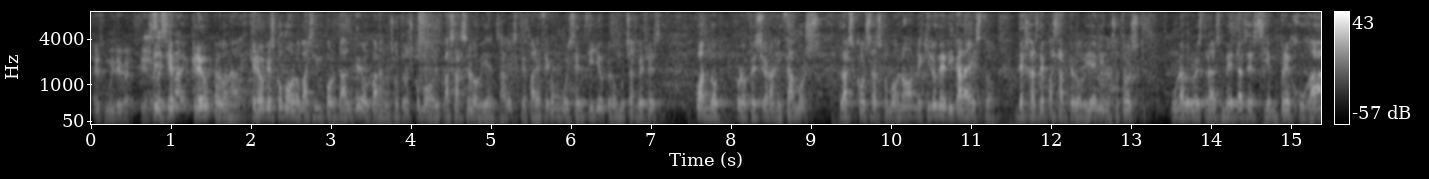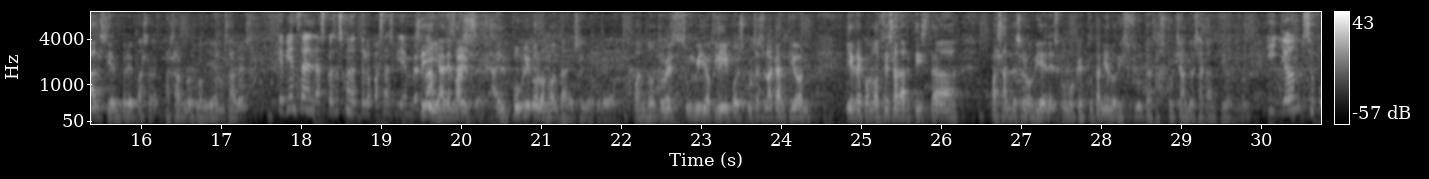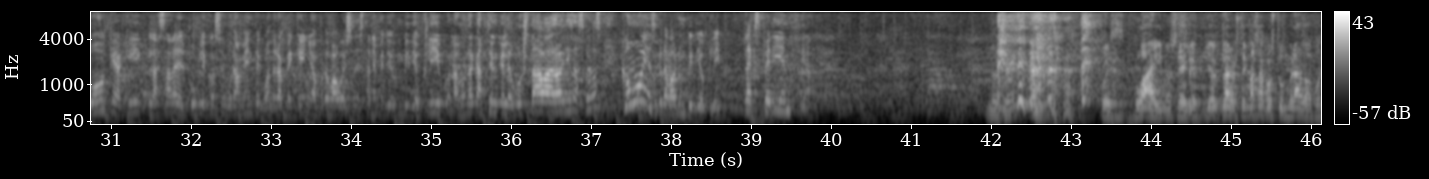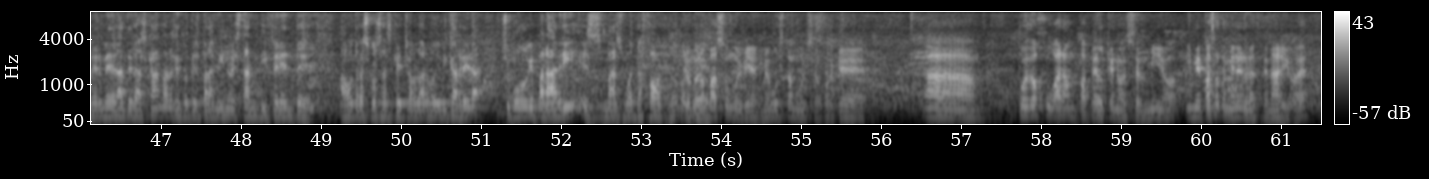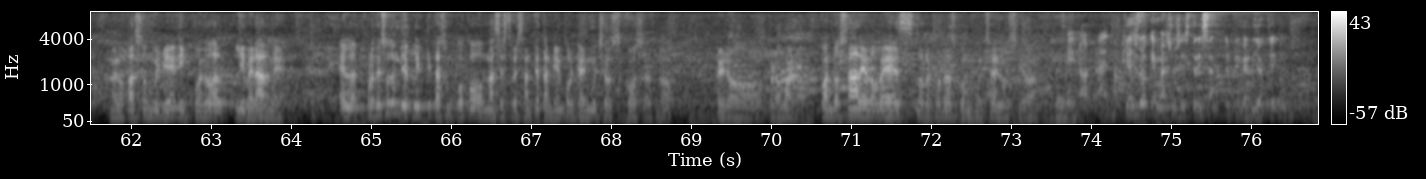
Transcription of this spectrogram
es muy divertido. Sí, siempre, creo, perdona, creo que es como lo más importante o para nosotros como el pasárselo bien, ¿sabes? Que parece como muy sencillo, pero muchas veces cuando profesionalizamos las cosas como, no, me quiero dedicar a esto, dejas de pasártelo bien y nosotros una de nuestras metas es siempre jugar, siempre pas- pasárnoslo bien, ¿sabes? Qué bien salen las cosas cuando te lo pasas bien, Sí, ¿verdad? y además Sí, sí. el público lo nota eso, yo creo. Cuando tú ves un videoclip o escuchas una canción y reconoces al artista pasándoselo bien, es como que tú también lo disfrutas escuchando esa canción, ¿no? Y yo supongo que aquí la sala del público seguramente cuando era pequeño ha probado eso de estar en medio de un videoclip con alguna canción que le gustaba ¿no? y esas cosas. ¿Cómo es grabar un videoclip? La experiencia. No sé. pues guay, no sé. Yo, yo, claro, estoy más acostumbrado a ponerme delante de las cámaras, entonces para mí no es tan diferente a otras cosas que he hecho a lo largo de mi carrera. Supongo que para Adri es más what the fuck, ¿no? Yo me Porque- lo paso muy bien, me gusta mucho porque ah, puedo jugar a un papel que no es el mío y me pasa también en el escenario, ¿eh? Me lo paso muy bien y puedo liberarme. El proceso de un videoclip quizás es un poco más estresante también porque hay muchas cosas, ¿no? Pero, pero bueno, cuando sale, lo ves, lo recuerdas con mucha ilusión. Sí, no, al final también. ¿Qué es lo que más os estresa? El primer videoclip.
